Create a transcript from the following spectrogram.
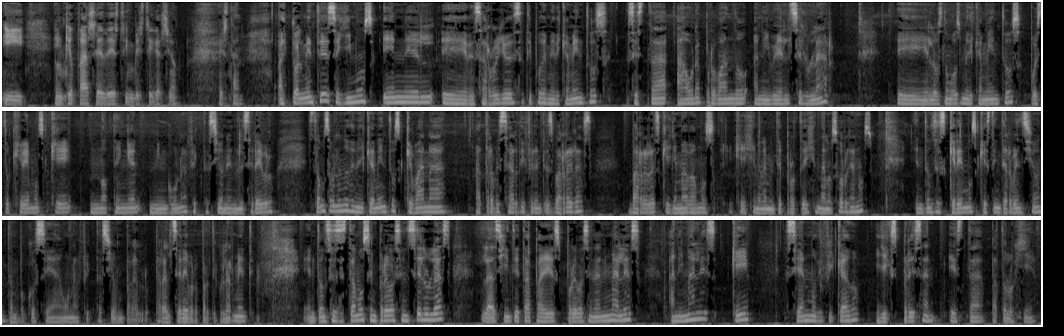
¿Y en qué fase de esta investigación están? Actualmente seguimos en el eh, desarrollo de este tipo de medicamentos. Se está ahora probando a nivel celular eh, los nuevos medicamentos, puesto que queremos que no tengan ninguna afectación en el cerebro. Estamos hablando de medicamentos que van a atravesar diferentes barreras, barreras que llamábamos que generalmente protegen a los órganos. Entonces queremos que esta intervención tampoco sea una afectación para, para el cerebro particularmente. Entonces estamos en pruebas en células. La siguiente etapa es pruebas en animales. Animales que se han modificado y expresan esta patología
